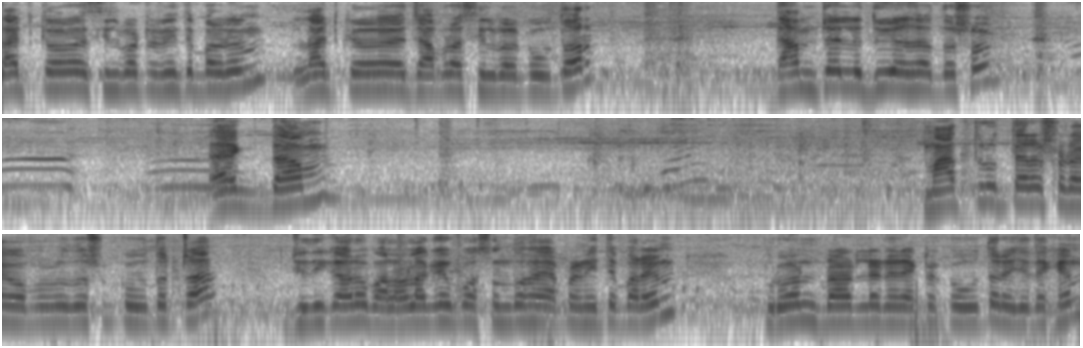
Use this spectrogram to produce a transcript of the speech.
লাইট কালারের সিলভারটা নিতে পারেন। লাইট কালারের জাবরা সিলভার কবুতর। দাম চাইলে দুই হাজার দর্শক। একদম মাত্র তেরোশো টাকা দর্শক কবুতরটা। যদি কারও ভালো লাগে, পছন্দ হয়, আপনারা নিতে পারেন। পুরন ব্রাড লাইনের একটা কবুতর, এই যে দেখেন।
